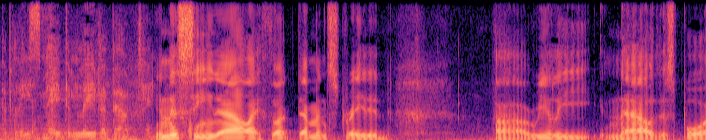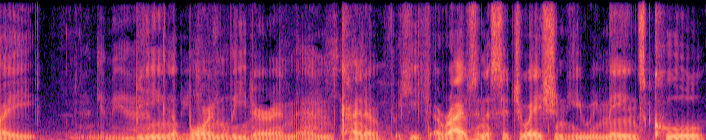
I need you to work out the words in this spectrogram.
The police made them leave about 10 In this scene, Al, I thought demonstrated uh, really now this boy being a born leader and, and kind of he arrives in a situation, he remains cool,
